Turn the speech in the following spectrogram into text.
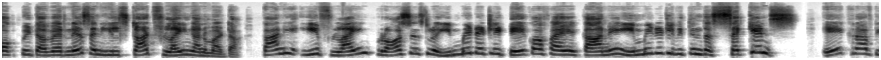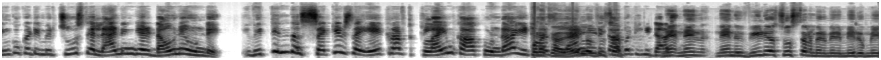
cockpit awareness and he'll start flying అన్నమాట. కానీ ఈ ఫ్లయింగ్ ప్రాసెస్లో ఇమ్మీడియట్లీ టేక్ ఆఫ్ అయ్యే కానీ immediately within the seconds aircraft ఇంకొకటి మీరు చూస్తే ల్యాండింగ్ గేర్ డౌనే ఉండే. Within the seconds the aircraft climb కాకుండా ఇట్లో. కాబట్టి నేను వీడియో చూస్తాను మీరు మీరు మీ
